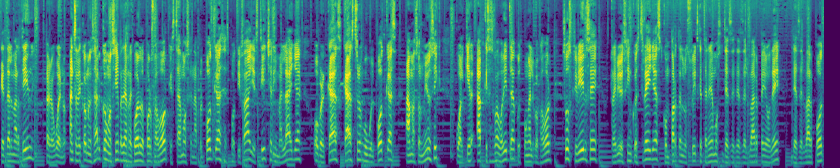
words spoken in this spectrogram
¿Qué tal Martín? Pero bueno, antes de comenzar, como siempre les recuerdo por favor que estamos en Apple Podcasts, Spotify, Stitcher, Himalaya, Overcast, Castro, Google Podcast, Amazon Music, cualquier app que sea su favorita, pues póngale por favor suscribirse, review de 5 estrellas, compartan los tweets que tenemos desde, desde el bar POD, desde el bar pod,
